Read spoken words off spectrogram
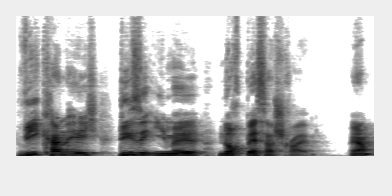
Wie kann ich diese E-Mail noch besser schreiben? Ja?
